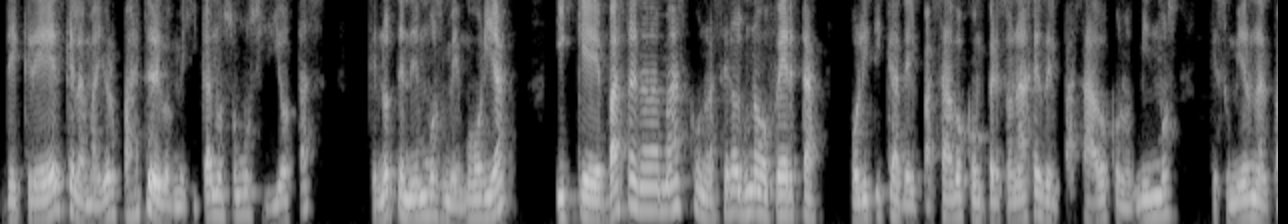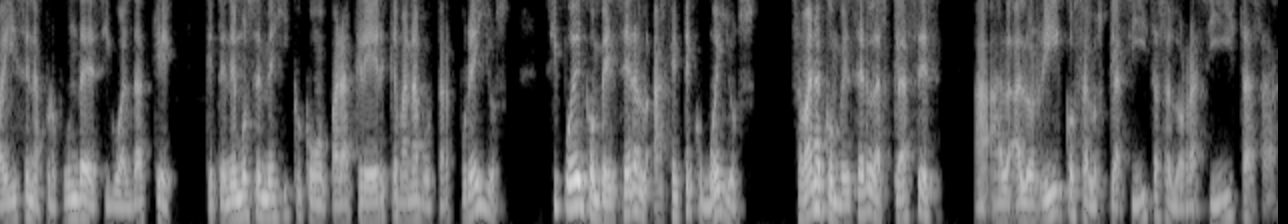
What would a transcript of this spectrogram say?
de creer que la mayor parte de los mexicanos somos idiotas, que no tenemos memoria y que basta nada más con hacer alguna oferta política del pasado con personajes del pasado, con los mismos que sumieron al país en la profunda desigualdad que, que tenemos en México como para creer que van a votar por ellos. Sí pueden convencer a, gente como ellos, o sea, van a convencer a las clases, a, los ricos, a los clasistas, a los racistas, a,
